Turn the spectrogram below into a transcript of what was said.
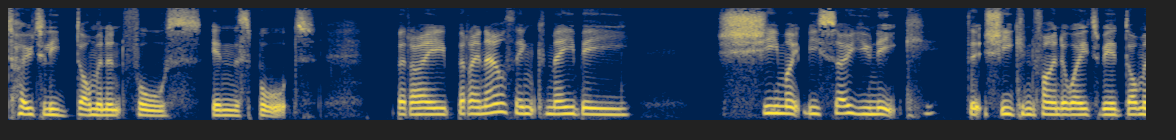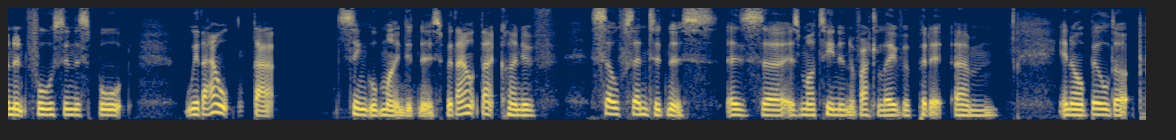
totally dominant force in the sport. But I but I now think maybe she might be so unique that she can find a way to be a dominant force in the sport without that single mindedness, without that kind of self-centeredness, as uh, as Martina Navratilova put it um, in our build-up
